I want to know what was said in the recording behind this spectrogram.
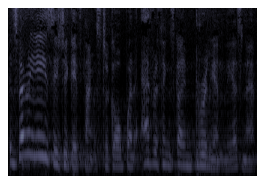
It's very easy to give thanks to God when everything's going brilliantly, isn't it?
